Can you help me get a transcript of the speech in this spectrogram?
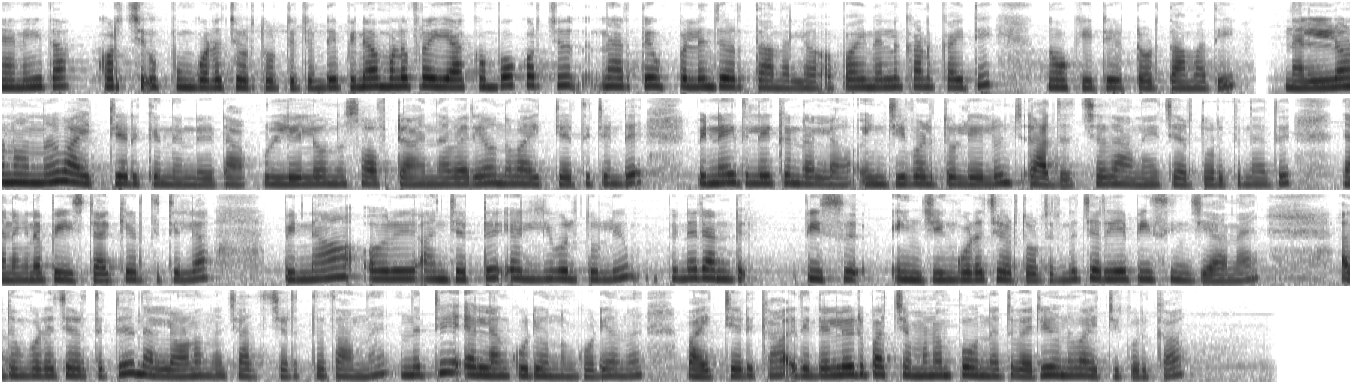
ഞാൻ ഇതാ കുറച്ച് ഉപ്പും കൂടെ ചേർത്ത് കൊടുത്തിട്ടുണ്ട്. പിന്നെ നമ്മൾ ഫ്രൈ ആക്കുമ്പോൾ കുറച്ച് നേരത്തെ ഉപ്പെല്ലാം ചേർത്താന്നല്ലോ. അപ്പോൾ അതിനെല്ലാം കണക്കായിട്ട് നോക്കിയിട്ട് ഇട്ട് കൊടുത്താൽ മതി. നല്ലോണം ഒന്ന് വയറ്റിയെടുക്കുന്നുണ്ട് കേട്ടോ. ഉള്ളിയെല്ലാം ഒന്ന് സോഫ്റ്റ് ആകുന്ന വരെ ഒന്ന് വയറ്റിയെടുത്തിട്ടുണ്ട്. പിന്നെ ഇതിലേക്കുണ്ടല്ലോ ഇഞ്ചി വെളുത്തുള്ളിയിലും ചതച്ചതാണ് ചേർത്ത് കൊടുക്കുന്നത്. ഞാനങ്ങനെ പേസ്റ്റാക്കി എടുത്തിട്ടില്ല. പിന്നെ ഒരു അഞ്ചെട്ട് എല്ലി വെളുത്തുള്ളിയും പിന്നെ രണ്ട് പീസ് ഇഞ്ചിയും കൂടെ ചേർത്ത് കൊടുത്തിട്ടുണ്ട്. ചെറിയ പീസ് ഇഞ്ചിയാണ്. അതും കൂടെ ചേർത്തിട്ട് നല്ലോണം ഒന്ന് ചതച്ചെടുത്ത് തന്ന് എന്നിട്ട് എല്ലാം കൂടി ഒന്നും കൂടി ഒന്ന് വയറ്റിയെടുക്കുക. ഇതിന്റെ എല്ലാം ഒരു പച്ചമണം പോകുന്നത് വരെ ഒന്ന് വയറ്റി കൊടുക്കുക.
